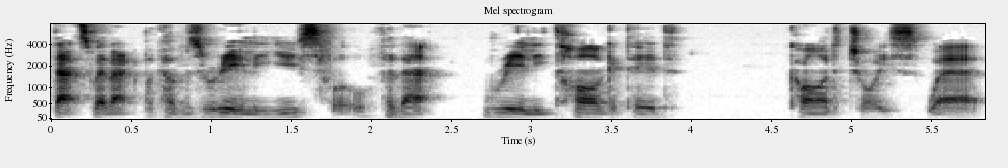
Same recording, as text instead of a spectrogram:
That's where that becomes really useful for that really targeted card choice where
